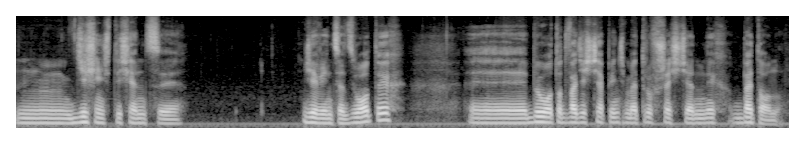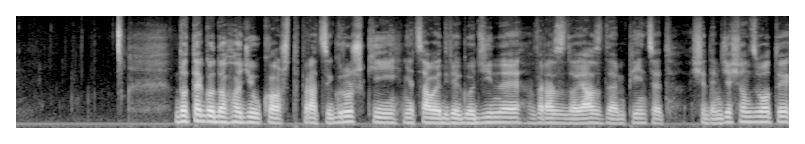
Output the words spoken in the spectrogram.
Mm, 10 900 zł. Było to 25 metrów sześciennych betonu. Do tego dochodził koszt pracy gruszki, niecałe 2 godziny wraz z dojazdem 570 zł.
